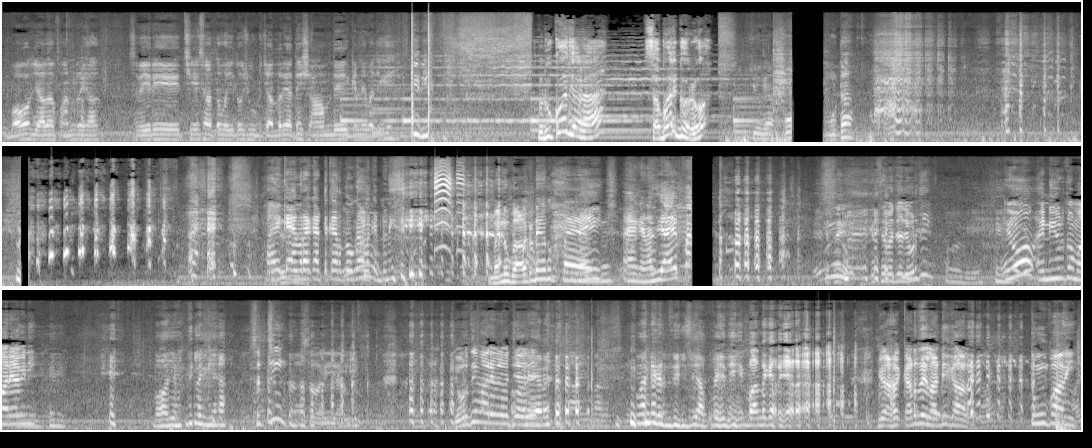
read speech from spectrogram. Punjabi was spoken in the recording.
ਬਹੁਤ ਜ਼ਿਆਦਾ ਫਨ ਰਿਹਾ। ਸਵੇਰੇ 6-7 ਵਜੇ ਤੋਂ ਸ਼ੂਟ ਚੱਲ ਰਿਹਾ ਤੇ ਸ਼ਾਮ ਦੇ ਕਿੰਨੇ ਵਜ ਗਏ? ਰੁਕੋ ਜਰਾ ਸਬਰ ਕਰੋ। ਕੀ ਹੋ ਗਿਆ? ਮੋਟਾ ਹਾਏ ਕੈਮਰਾ ਕੱਟ ਕਰ ਦੋ ਗਾਲ ਕੱਢਣੀ ਸੀ। ਮੈਨੂੰ ਗਾਲ ਕੱਢੇਗਾ ਤੂੰ? ਪੈ ਨਹੀਂ ਐ ਕਹਿਣਾ ਸੀ ਆਏ ਕਿੱਥੇ ਕਿੱਥੇ ਵੱਜਿਆ ਜ਼ੋਰ ਦੀ ਕਿਉਂ? ਇੰਨੀ ਜ਼ੋਰ ਤਾਂ ਮਾਰਿਆ ਵੀ ਨਹੀਂ। ਬਹੁਤ ਜ਼ੋਰ ਦੀ ਲੱਗਿਆ। ਸੱਚੀ? ਸੌਰੀ ਯਾਰ। ਜ਼ੋਰ ਦੀ ਮਾਰੇ ਮੇਰੇ ਬੱਚੇ ਯਾਰ। ਮੈਂ ਗੰਦੀ ਸੀ ਆਪੇ ਦੀ। ਬੰਦ ਕਰ ਯਾਰ। ਯਾਰ ਕੱਢ ਦੇ ਲਾਡੀ ਗਾਲ। ਤੂੰ ਪਾ ਦੀ।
